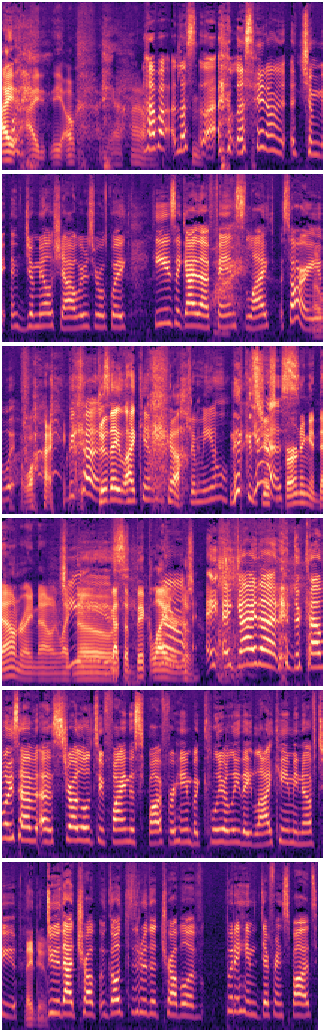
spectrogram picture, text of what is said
I. I. Yeah. Oh, yeah. I don't How about let's Hmm. uh, let's hit on Jam- Jameel Showers real quick. He's a guy that fans like. Sorry, Oh, w- why? because Do they like him, Yeah. Jameel? Nick is Yes. just burning it down right now. Like, No. got the big lighter. No, Just a, a guy that the Cowboys have uh, struggled to find a spot for him, but clearly they like him enough to They do. do that trouble, go through the trouble of putting him different spots.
